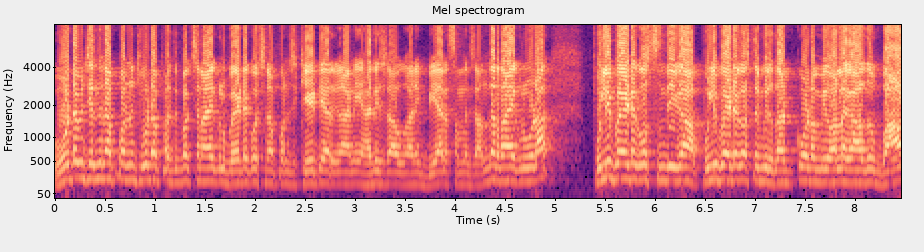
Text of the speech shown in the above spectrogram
ఓటమి చెందినప్పటి నుంచి కూడా ప్రతిపక్ష నాయకులు బయటకు వచ్చినప్పటి నుంచి కేటీఆర్ కానీ హరీష్ రావు కానీ బీఆర్ఎస్ సంబంధించిన అందరు నాయకులు కూడా పులి బయటకు వస్తుంది ఇక. పులి బయటకు వస్తే మీరు తట్టుకోవడం మీ వల్ల కాదు. బావ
